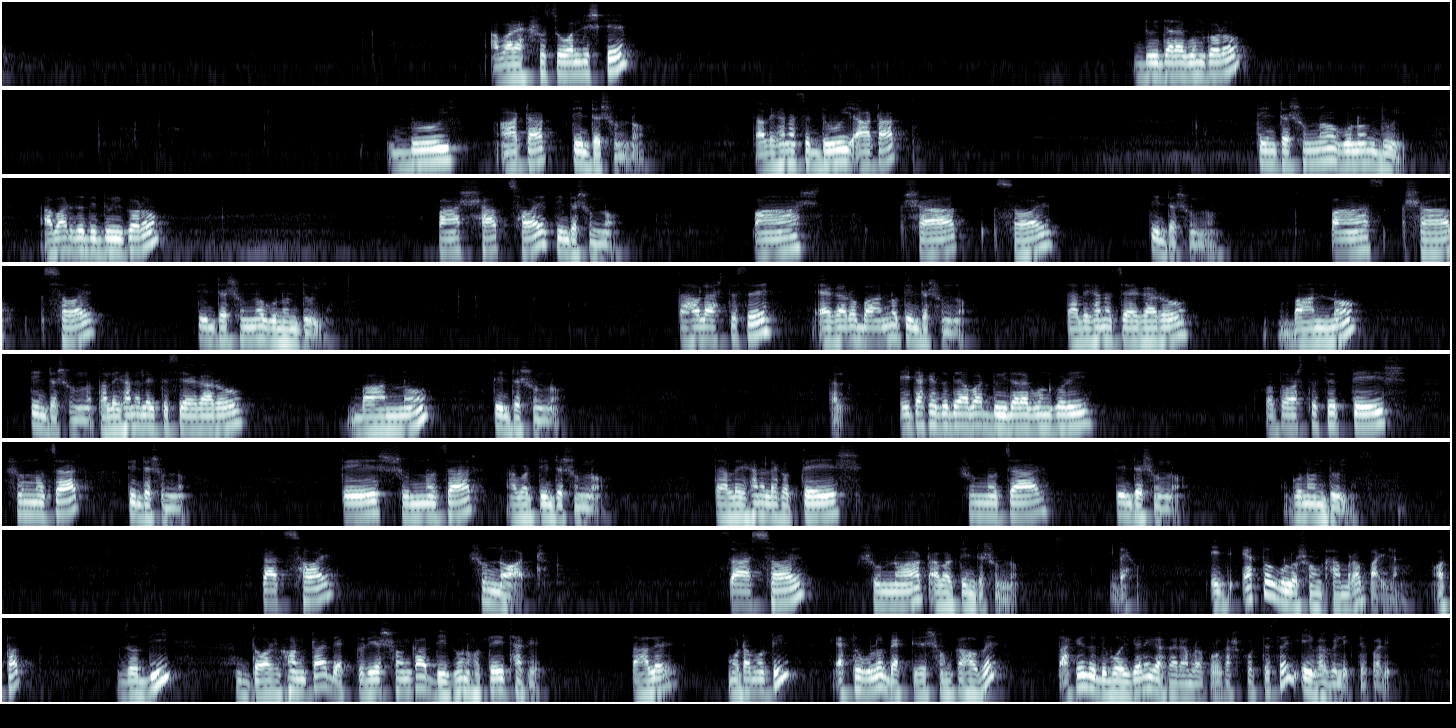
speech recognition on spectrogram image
আবার একশো চুয়াল্লিশকে দুই দ্বারা গুণ করো। দুই আট আট তিনটে শূন্য। তাহলে এখানে আছে দুই আট আট তিনটা শূন্য গুণন দুই। আবার যদি দুই করো, পাঁচ, সাত, ছয়, তিনটা শূন্য। পাঁচ, সাত, ছয়, তিনটা শূন্য। পাঁচ, সাত, ছয়, তিনটা শূন্য গুণন দুই। তাহলে আসতেছে এগারো, বাহান্ন, তিনটা শূন্য। তাহলে এখানে হচ্ছে এগারো বাহান্ন, তিনটা শূন্য। তাহলে এখানে লিখতেছি এগারো, বাহান্ন, তিনটা শূন্য। তাহলে এইটাকে যদি আবার দুই দ্বারা গুণ করি, কত আসতেছে? তেইশ, শূন্য চার, তিনটা শূন্য। তেইশ, শূন্য চার, আবার তিনটা শূন্য। তাহলে এখানে লেখো তেইশ, শূন্য চার, তিনটা শূন্য। গুণন দুই। চার ছয় শূন্য আট। চার ছয় শূন্য আট, আবার তিনটে শূন্য। দেখো, এই যে এতগুলো সংখ্যা আমরা পাইলাম, অর্থাৎ যদি দশ ঘন্টায় ব্যাকটেরিয়ার সংখ্যা দ্বিগুণ হতেই থাকে, তাহলে মোটামুটি এতগুলো ব্যাকটেরিয়ার সংখ্যা হবে তাকে যদি বৈজ্ঞানিক আকারে আমরা প্রকাশ করতে চাই, এইভাবে লিখতে পারি।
